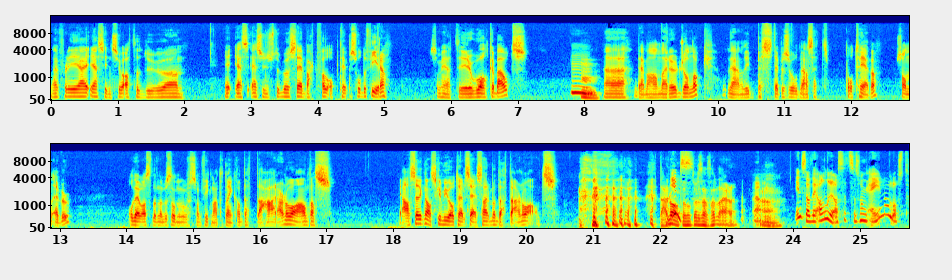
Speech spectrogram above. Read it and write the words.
Nei, fordi jeg, jeg syns jo at du eh, Jeg, jeg, jeg syns du bør se i hvert fall opp til episode fire, som heter Walkabouts. Eh, det med han derre John Lock. Det er en av de beste episodene jeg har sett på TV, sånn ever. Og det var altså denne episoden som fikk meg til å tenke at dette her er noe annet, ass. Jeg har sett ganske mye Hotell Cæsar, men dette er noe annet. Det er noe annet enn Hotel Cæsar, det er det. ja. Innså at jeg aldri har sett sesong én av Lost.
